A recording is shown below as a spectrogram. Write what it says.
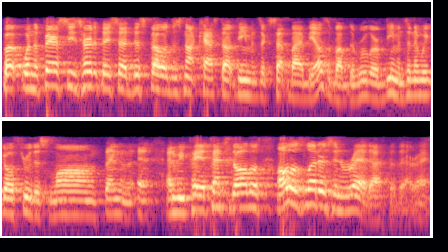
but when the Pharisees heard it, they said, This fellow does not cast out demons except by Beelzebub, the ruler of demons. And then we go through this long thing, and, and, and we pay attention to all those, all those letters in red after that, right?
